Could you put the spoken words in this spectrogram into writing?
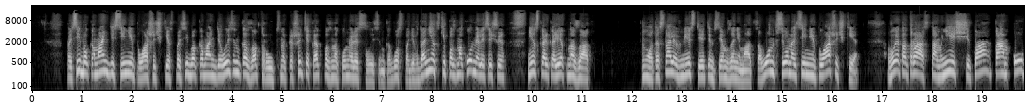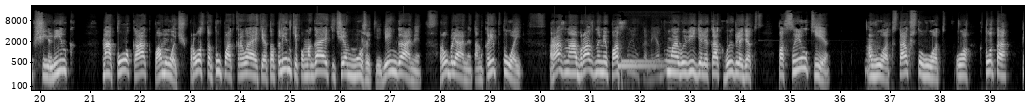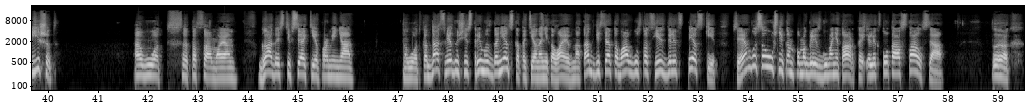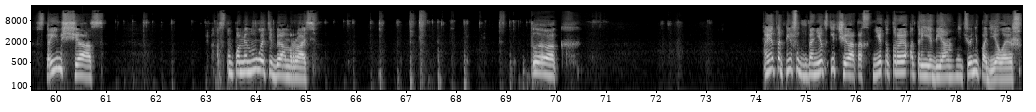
Спасибо команде «Синие плашечки». Спасибо команде «Лысенко» за труд. Напишите, как познакомились с Лысенко. Господи, в Донецке познакомились еще несколько лет назад. Вот, и стали вместе этим всем заниматься. Вон все на синей плашечке. В этот раз там не счета, там общий линк на то, как помочь. Просто тупо открываете этот линк и помогаете, чем можете. Деньгами, рублями, там, криптой, разнообразными посылками. Я думаю, вы видели, как выглядят посылки. Вот, так что вот, о, кто-то пишет, а вот, это самое, гадости всякие про меня. Вот, когда следующий стрим из Донецка, Татьяна Николаевна, как 10 августа съездили в Пески, всем ВСУшникам помогли с гуманитаркой или кто-то остался? Так, стрим сейчас. Упомянула тебя, мразь. Так. Это пишут в донецких чатах. Некоторые отребья. Ничего не поделаешь.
